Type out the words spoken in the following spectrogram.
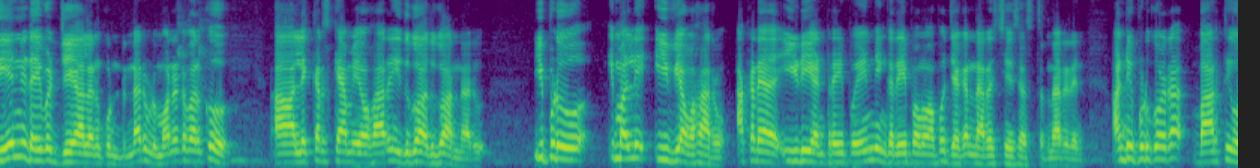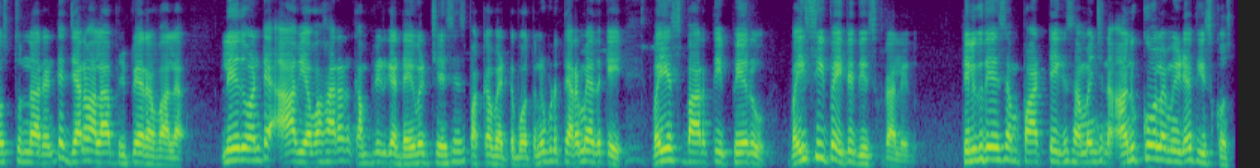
దేన్ని డైవర్ట్ చేయాలనుకుంటున్నారు. ఇప్పుడు మొన్నటి వరకు ఆ లిక్కర్ స్కామ్ వ్యవహారం ఇదిగో అదిగో అన్నారు. ఇప్పుడు మళ్ళీ ఈ వ్యవహారం అక్కడ ఈడీ ఎంటర్ అయిపోయింది ఇంకా రేపో మాపో జగన్ అరెస్ట్ చేసేస్తున్నారు అంటే ఇప్పుడు కూడా భారతీయ వస్తున్నారంటే జనం అలా ప్రిపేర్ అవ్వాలా? లేదు అంటే ఆ వ్యవహారాన్ని కంప్లీట్గా డైవర్ట్ చేసేసి పక్క పెట్టబోతున్నారు. ఇప్పుడు తెర మీదకి వైఎస్ భారతి పేరు వైసీపీ అయితే తీసుకురాలేదు. తెలుగుదేశం పార్టీకి సంబంధించిన అనుకూల మీడియా తీసుకొస్తుంది.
